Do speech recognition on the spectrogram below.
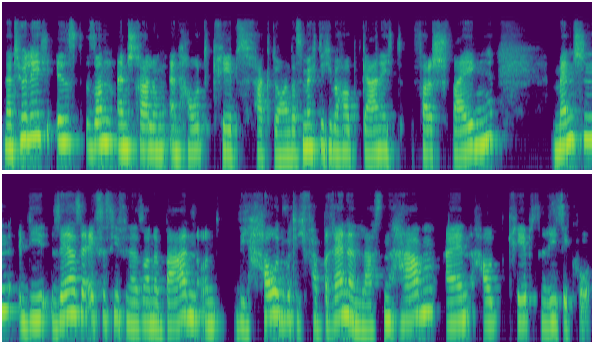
Natürlich ist Sonneneinstrahlung ein Hautkrebsfaktor und das möchte ich überhaupt gar nicht verschweigen. Menschen, die sehr, sehr exzessiv in der Sonne baden und die Haut wirklich verbrennen lassen, haben ein Hautkrebsrisiko.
